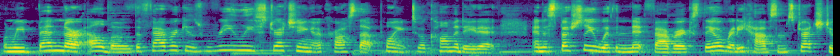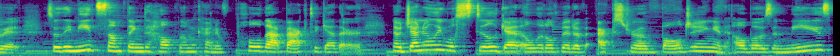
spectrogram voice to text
When we bend our elbow, the fabric is really stretching across that point to accommodate it. And especially with knit fabrics, they already have some stretch to it, so they need something to help them kind of pull that back together. Now generally we'll still get a little bit of extra bulging in elbows and knees,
